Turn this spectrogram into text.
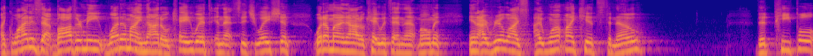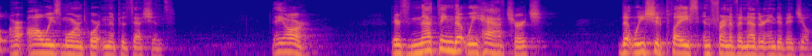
Like, why does that bother me? What am I not okay with in that situation? What am I not okay with in that moment? And I realized I want my kids to know that people are always more important than possessions. They are. There's nothing that we have, church, that we should place in front of another individual.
